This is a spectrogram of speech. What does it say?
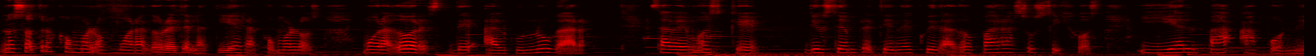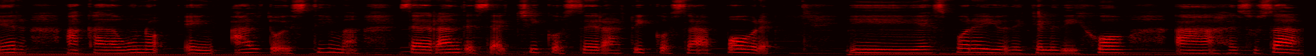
Nosotros como los moradores de la tierra, como los moradores de algún lugar, sabemos que Dios siempre tiene cuidado para sus hijos y Él va a poner a cada uno en alto estima, sea grande, sea chico, sea rico, sea pobre. Y es por ello de que le dijo a Jesús a,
